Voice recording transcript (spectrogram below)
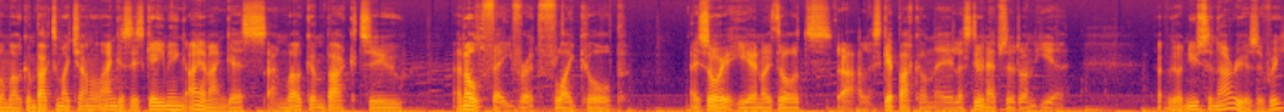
and welcome back to my channel Angus is Gaming, I am Angus and welcome back to an old favourite, Fly Corp. I saw it here and I thought, ah, let's get back on there, let's do an episode on here. Have we got new scenarios, have we?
